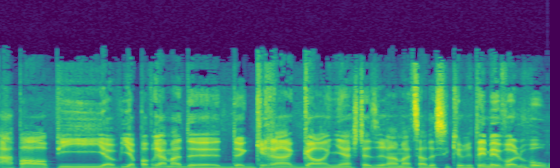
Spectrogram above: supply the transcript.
à part, puis il n'y a, pas vraiment de, de grands gagnants, je te dirais, en matière de sécurité. Mais Volvo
